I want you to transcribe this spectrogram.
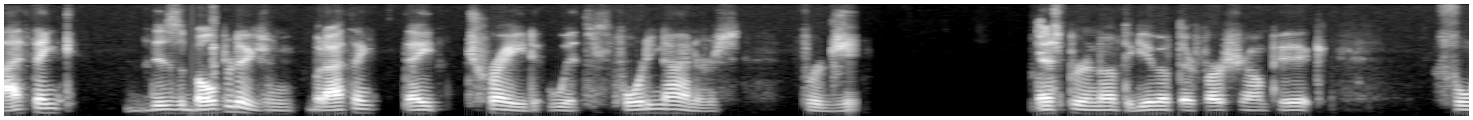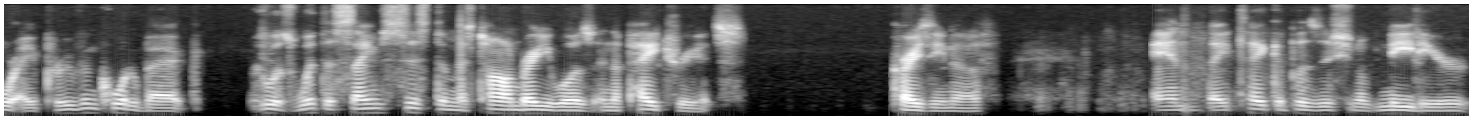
I think this is a bold prediction, but I think they trade with 49ers for desperate enough to give up their first round pick for a proven quarterback who was with the same system as Tom Brady was in the Patriots. Crazy enough. And they take a position of need here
